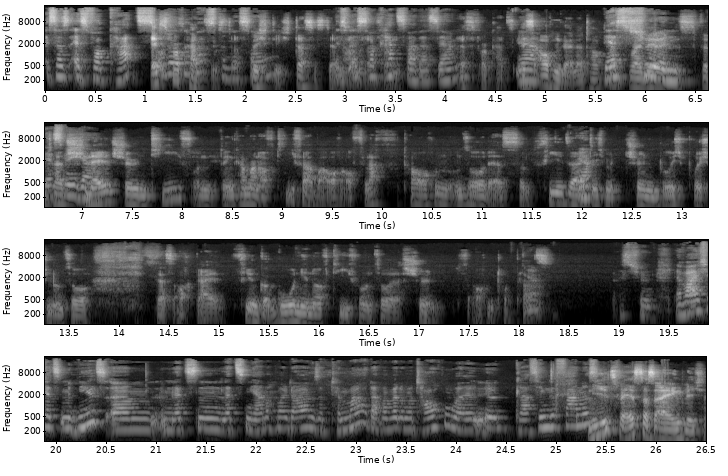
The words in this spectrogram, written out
ist das SV Katz? SV Katz ist das, richtig. Das ist der Name. SV Katz war das, ja. SV Katz. Ja. Ist auch ein geiler Tauchplatz, der ist weil schön. der ist, wird der halt schnell schön tief und den kann man auf Tiefe, aber auch auf Flach tauchen und so. Der ist vielseitig ja. mit schönen Durchbrüchen und so. Der ist auch geil. Viel Gorgonien auf Tiefe und so. Der ist schön. Das ist auch ein Top-Platz. Ja. Ist schön. Da war ich jetzt mit Nils ähm, im letzten, letzten Jahr nochmal da, im September. Da waren wir nochmal tauchen, weil Glas hingefahren ist. Nils, wer ist das eigentlich?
